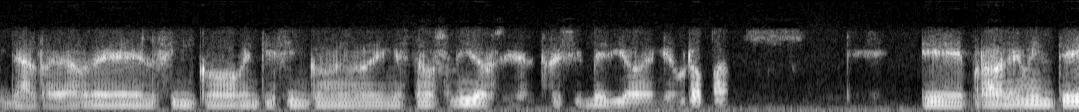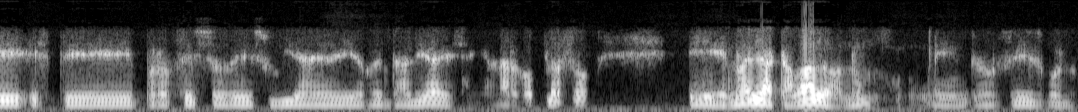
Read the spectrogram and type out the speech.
de alrededor del 5,25 en Estados Unidos y del 3,5 en Europa, eh, probablemente este proceso de subida de rentabilidades en el largo plazo eh, no haya acabado, ¿no? Entonces, bueno,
